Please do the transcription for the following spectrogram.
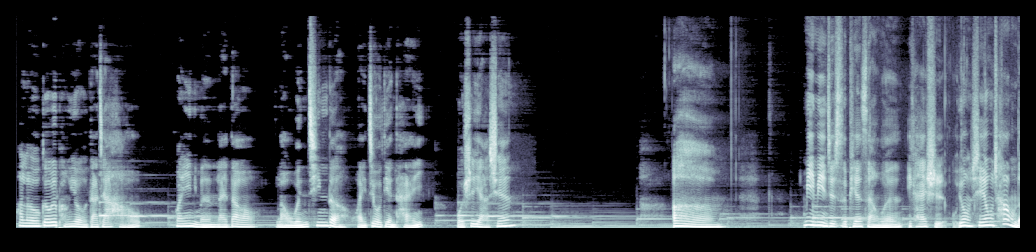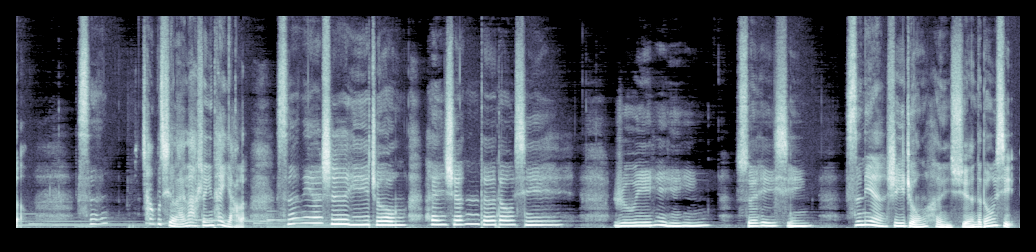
Hello，各位朋友，大家好，欢迎你们来到老文青的怀旧电台，我是雅轩。嗯，《秘密》这是篇散文，一开始我用先用唱的，思唱不起来啦，声音太哑了。思念是一种很玄的东西，如影随形。思念是一种很玄的东西，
